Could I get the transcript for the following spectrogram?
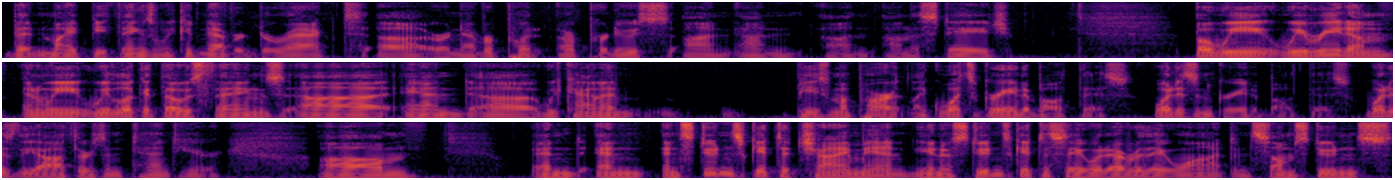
that might be things we could never direct uh, or never put or produce on on on, on the stage. But we we read them and we we look at those things uh, and uh, we kind of piece them apart. Like, what's great about this? What isn't great about this? What is the author's intent here? Um, and and and students get to chime in. You know, students get to say whatever they want, and some students,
